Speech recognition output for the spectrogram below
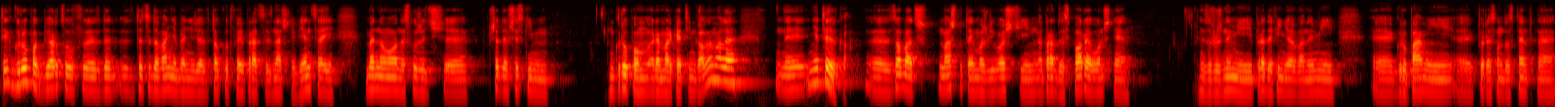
Tych grup odbiorców zdecydowanie będzie w toku Twojej pracy znacznie więcej. Będą one służyć e, przede wszystkim grupom remarketingowym, ale e, nie tylko. E, zobacz, masz tutaj możliwości naprawdę spore, łącznie z różnymi predefiniowanymi grupami, które są dostępne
